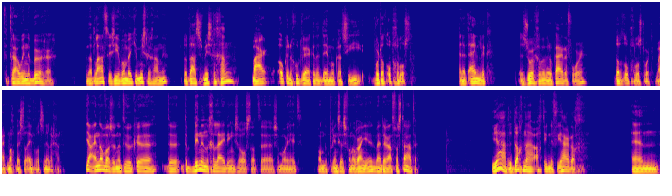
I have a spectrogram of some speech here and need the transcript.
vertrouwen in de burger. En dat laatste is hier wel een beetje misgegaan, hè? Dat laatste is misgegaan. Maar ook in een goed werkende democratie wordt dat opgelost. En uiteindelijk zorgen we met elkaar ervoor dat het opgelost wordt. Maar het mag best wel even wat sneller gaan. Ja, en dan was er natuurlijk uh, de, de binnengeleiding, zoals dat uh, zo mooi heet, van de prinses van Oranje bij de Raad van State. Ja, de dag na haar 18e verjaardag. En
